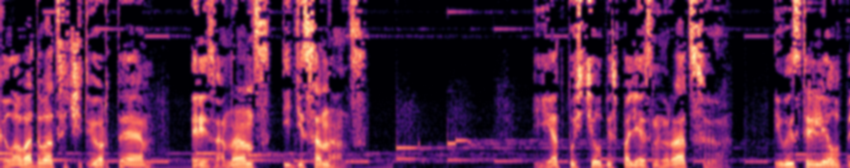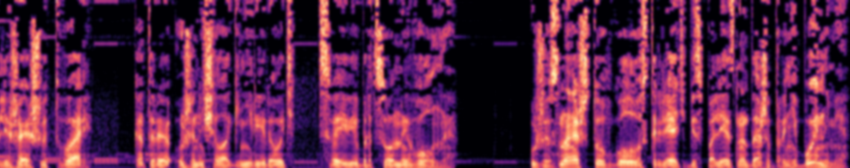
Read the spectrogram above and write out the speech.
Глава 24. Резонанс и диссонанс. Я отпустил бесполезную рацию и выстрелил в ближайшую тварь, которая уже начала генерировать свои вибрационные волны. Уже зная, что в голову стрелять бесполезно даже бронебойными,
